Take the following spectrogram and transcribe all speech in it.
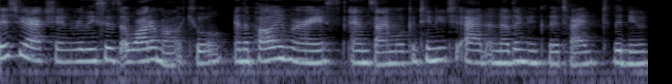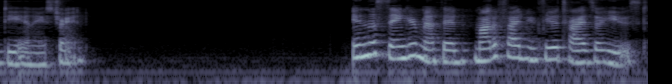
This reaction releases a water molecule, and the polymerase enzyme will continue to add another nucleotide to the new DNA strand. In the Sanger method, modified nucleotides are used.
